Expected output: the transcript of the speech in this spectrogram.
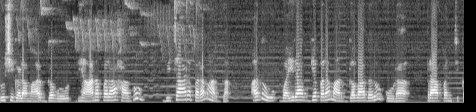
ಋಷಿಗಳ ಮಾರ್ಗವು ಧ್ಯಾನಪರ ಹಾಗೂ ವಿಚಾರಪರ ಮಾರ್ಗ. ಅದು ವೈರಾಗ್ಯಪರ ಮಾರ್ಗವಾದರೂ ಕೂಡ ಪ್ರಾಪಂಚಿಕ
